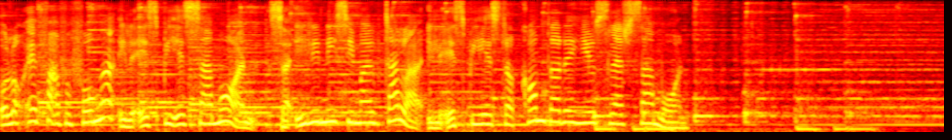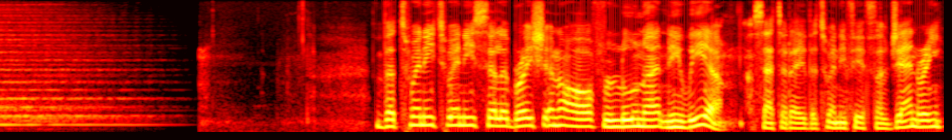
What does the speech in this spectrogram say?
Olo e whaafafonga i le SBS Samoan. Sa ili nisi mai utala i le sbs.com.au slash samoan. The 2020 celebration of Lunar New Year, Saturday the 25th of January,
